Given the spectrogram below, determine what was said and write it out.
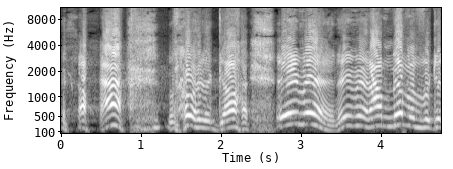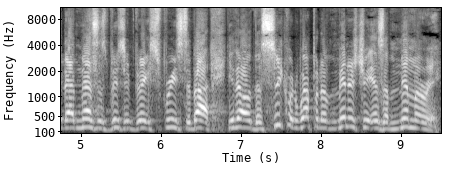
Glory to God. Amen. Amen. I'll never forget that message Bishop Drake preached about. You know, the secret weapon of ministry is a memory.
